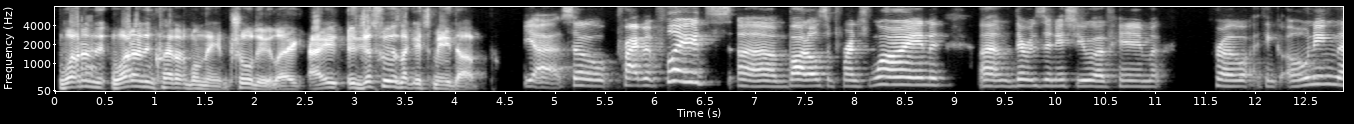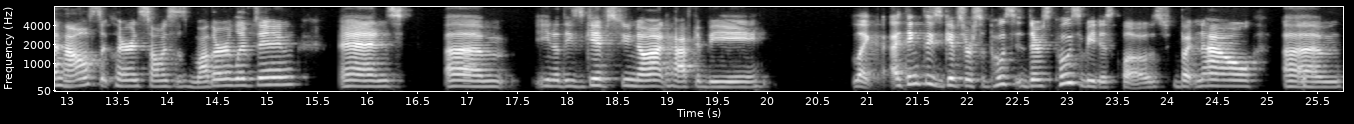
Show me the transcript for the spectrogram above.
What an what an incredible name! Truly, like I, it just feels like it's made up. Yeah. So private flights, um, bottles of French wine. Um, there was an issue of him pro, I think, owning the house that Clarence Thomas's mother lived in. And um, you know, these gifts do not have to be like I think these gifts are supposed to, they're supposed to be disclosed, but now um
